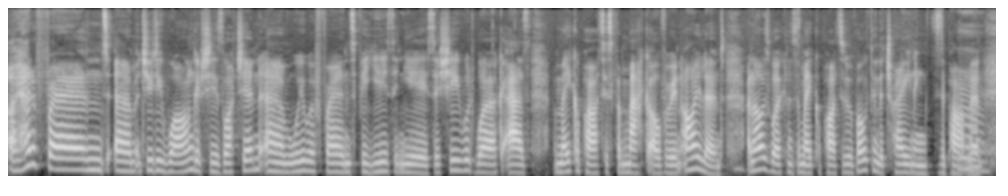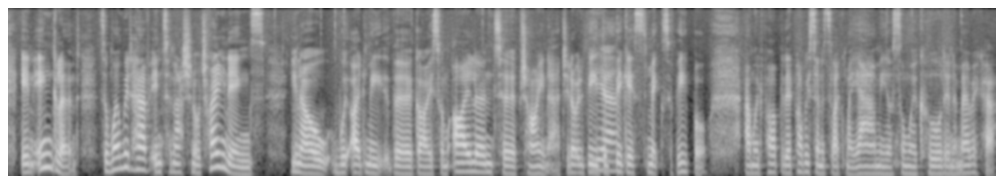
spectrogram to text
I had a friend, um, Judy Wong, if she's watching. Um, we were friends for years and years. So she would work as a makeup artist for MAC over in Ireland, and I was working as a makeup artist. We were both in the training department in England. So when we'd have international trainings, you know, we, I'd meet the guys from Ireland to China. Do you know, it'd be Yeah. the biggest mix of people, and we'd probably they'd probably send us to like Miami or somewhere cool in America.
